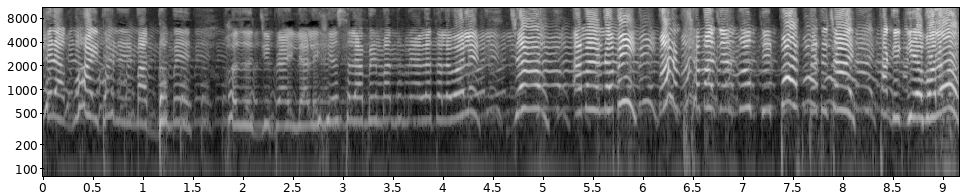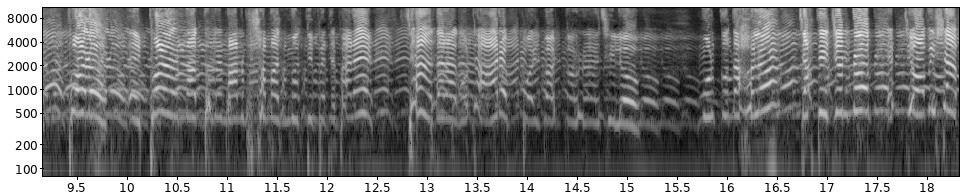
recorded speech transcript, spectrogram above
হেরা গুহায় ধ্যানের মাধ্যমে। হযরত জিবরাইল আলাইহিস সালামের মাধ্যমে আল্লাহ তাআলা বলেন, যাও আমার নবী মানব সমাজের মুক্তির পথ পেতে চায় তাকে গিয়ে বলো, পড়ো। এই পড়ার মাধ্যমে মানব সমাজ মুক্তি পেতে পারে। যা দ্বারা গোটা আরব পরিবর্তন হয়েছিল। মূর্খতা হলো জাতির জন্য একটি অভিশাপ।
